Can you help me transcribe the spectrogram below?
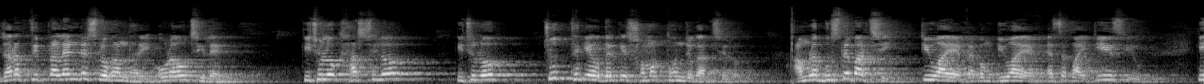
যারা ত্রিপ্রাল্যান্ডের স্লোগানধারী, ওরাও ছিলেন। কিছু লোক হাসছিল, কিছু লোক চুপ থেকে ওদেরকে সমর্থন যোগাচ্ছিল। আমরা বুঝতে পারছি টিওয়াইএফ এবং ডিওয়াইএফ, এসএফআই, টিএসইউ, কি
